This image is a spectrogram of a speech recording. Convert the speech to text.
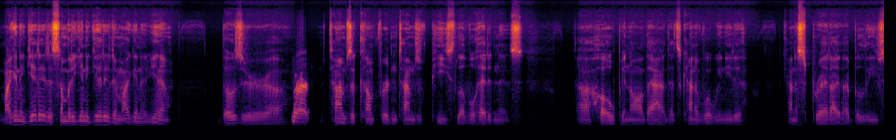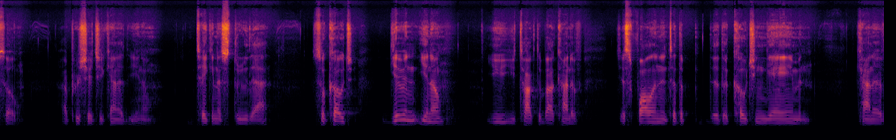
am I going to get it? Is somebody going to get it? Am I going to, you know, those are uh, right. times of comfort and times of peace, level headedness, uh, hope, and all that. That's kind of what we need to kind of spread, I, I believe. So I appreciate you kind of, you know, taking us through that. So, coach, given you know, you you talked about kind of just falling into the the, the coaching game and kind of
